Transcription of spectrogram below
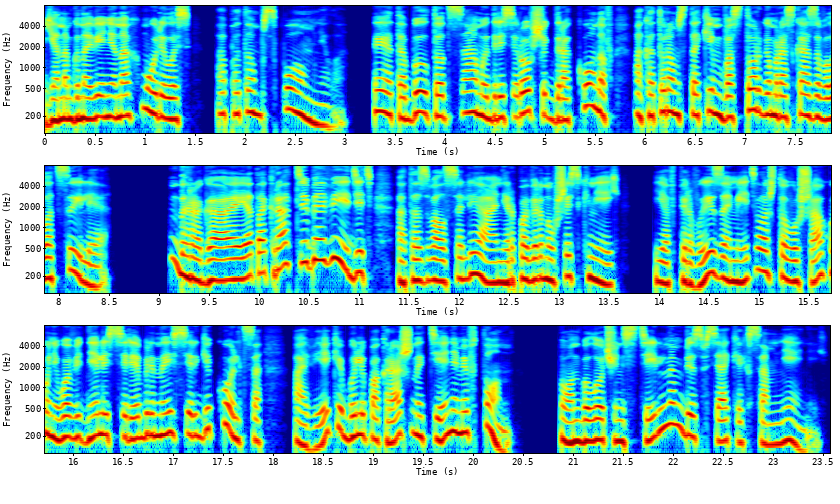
Я на мгновение нахмурилась, а потом вспомнила. Это был тот самый дрессировщик драконов, о котором с таким восторгом рассказывала Цилия. «Дорогая, я так рад тебя видеть!» — отозвался Лианер, повернувшись к ней. Я впервые заметила, что в ушах у него виднелись серебряные серьги-кольца, а веки были покрашены тенями в тон. Он был очень стильным, без всяких сомнений.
